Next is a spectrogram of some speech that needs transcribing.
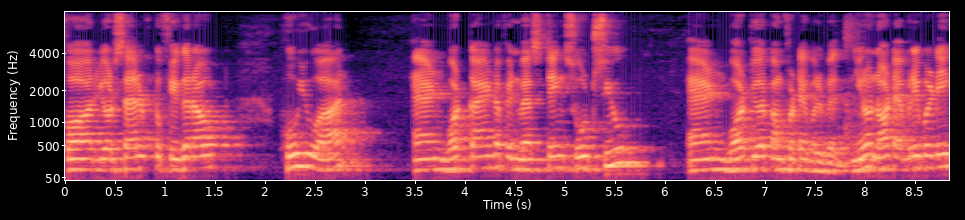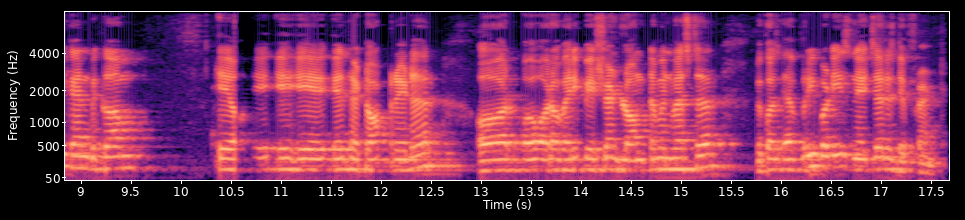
for yourself to figure out who you are and what kind of investing suits you and what you are comfortable with. You know, not everybody can become a, a, a, a, a top trader or, or a very patient long term investor because everybody's nature is different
